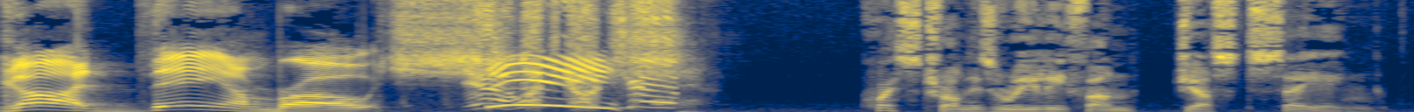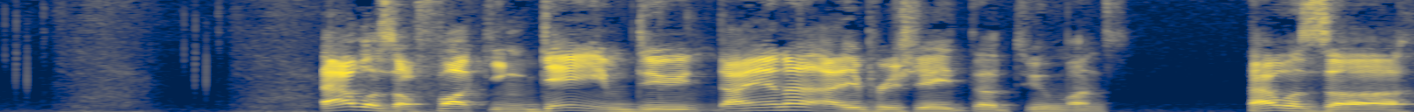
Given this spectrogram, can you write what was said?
God damn, bro! Sheesh. Questron is really fun. Just saying. That was a fucking game, dude. Diana, I appreciate the two months. That was uh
